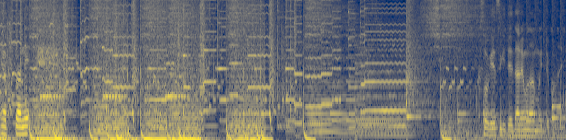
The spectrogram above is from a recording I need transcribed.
やったね。げすぎて誰も何も言ってこない。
